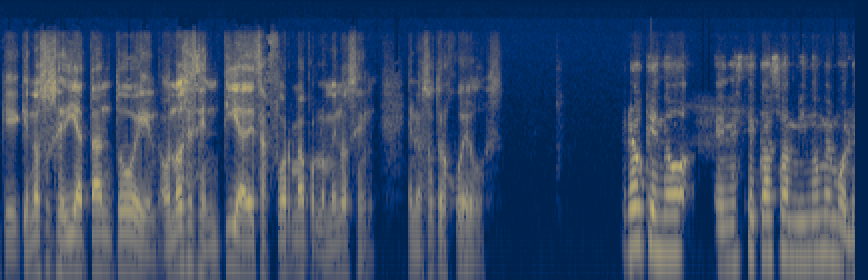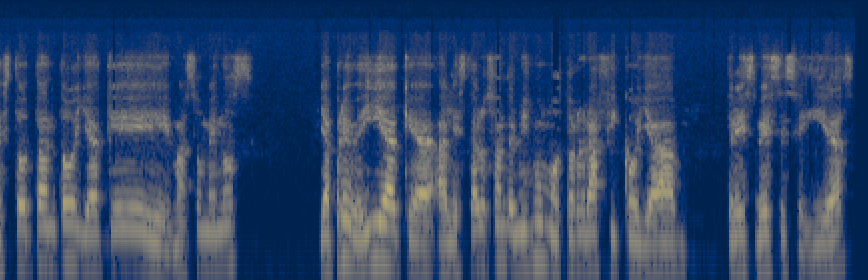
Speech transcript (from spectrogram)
Que, que, no sucedía tanto en, o no se sentía de esa forma, por lo menos en, en los otros juegos. Creo que no, en este caso a mí no me molestó tanto ya que más o menos ya preveía que al estar usando el mismo motor gráfico ya tres veces seguidas,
